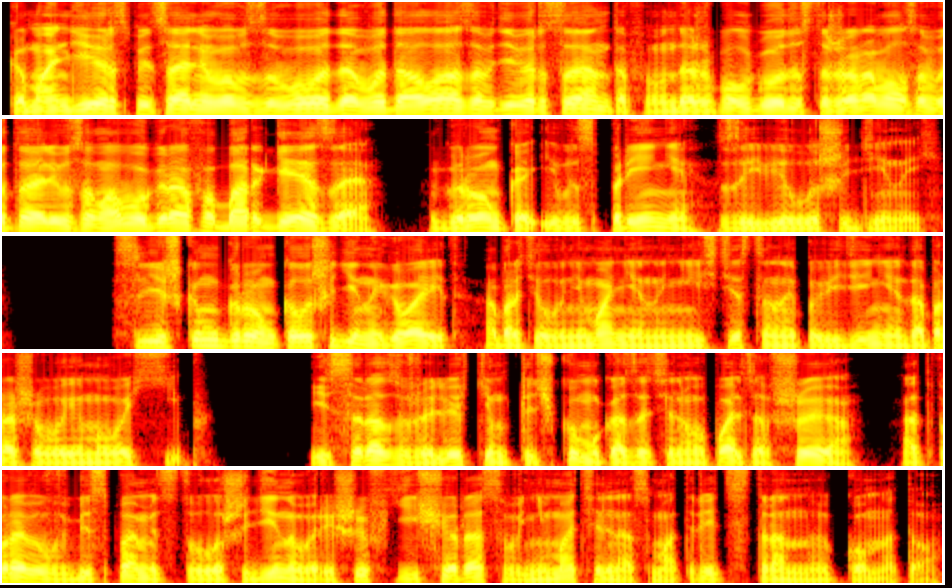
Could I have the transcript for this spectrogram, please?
«Командир специального взвода водолазов-диверсантов. Он даже полгода стажировался в Италии у самого графа Боргезе», — громко и выспренне заявил лошадиный. «Слишком громко лошадиный говорит», — обратил внимание на неестественное поведение допрашиваемого Хип. И сразу же легким тычком указательного пальца в шею отправил в беспамятство лошадиного, решив еще раз внимательно осмотреть странную комнату.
